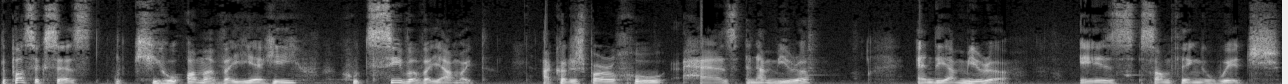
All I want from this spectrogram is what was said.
The pasuk says, "Ki hu ama vayehi hu tziva vayamoid." HaKadosh Baruch Hu has an Amira, and the Amira is something which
